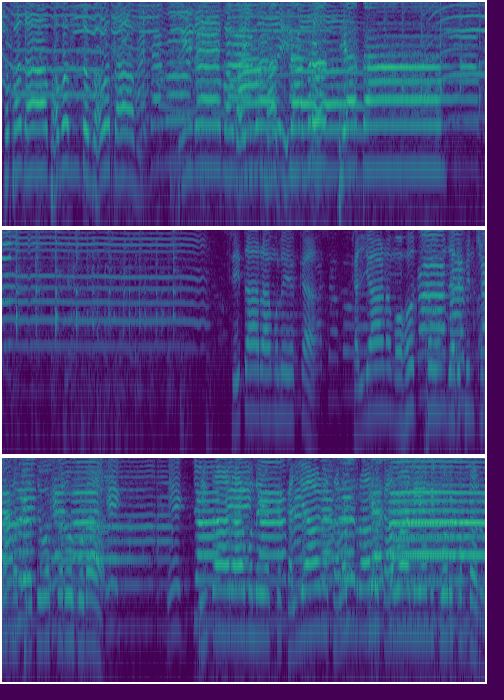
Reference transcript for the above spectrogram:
శుభదా భవంతు భవతాం శ్రీరామ కామ సమృద్ధ్యత సీతారాముల యొక్క కళ్యాణ మహోత్సవం జరిపించుకున్న ప్రతి ఒక్కరూ కూడా సీతారాముల యొక్క కళ్యాణ తలంబ్రాలు కావాలి అని కోరుకుంటారు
